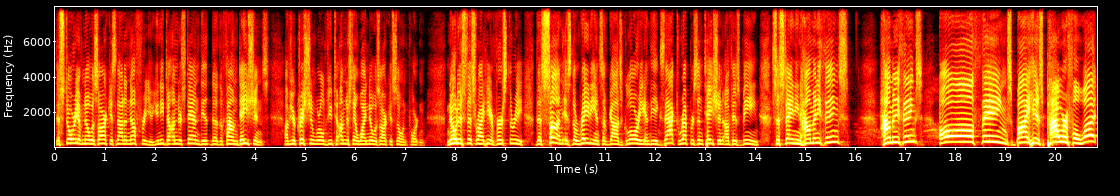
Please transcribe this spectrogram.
The story of Noah's Ark is not enough for you. You need to understand the, the, the, foundations of your Christian worldview to understand why Noah's Ark is so important. Notice this right here, verse 3 The Son is the radiance of God's glory and the exact representation of his being, sustaining how many things? How many things? All things by his powerful what?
